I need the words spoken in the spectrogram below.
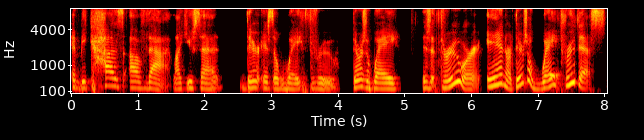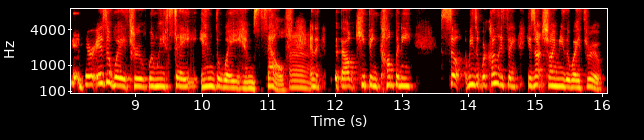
And because of that, like you said, there is a way through. There is a way. Is it through or in, or there's a way through this? There is a way through when we stay in the way Himself. Mm. And it's about keeping company. So it means we're constantly saying, He's not showing me the way through.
